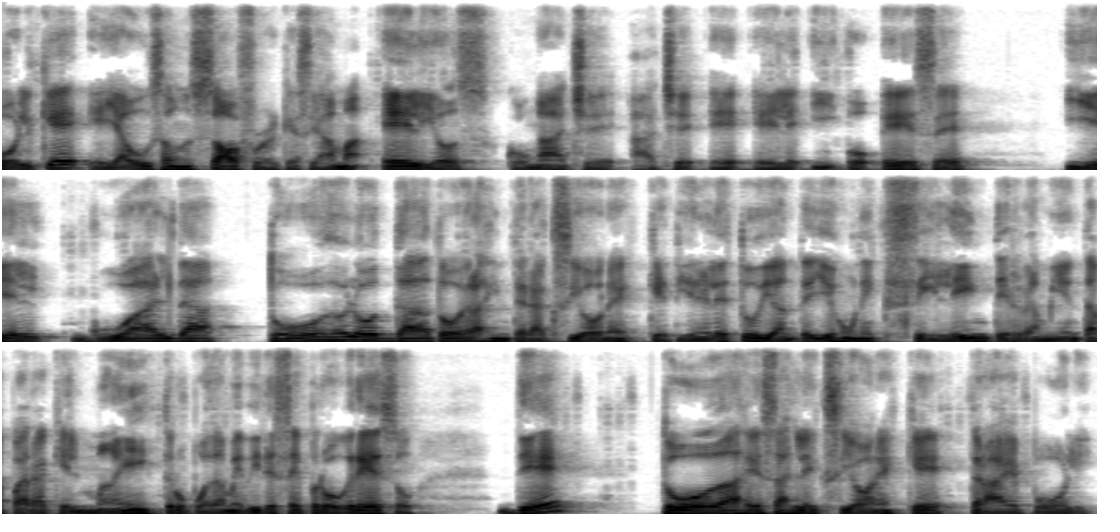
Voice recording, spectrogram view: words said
Porque ella usa un software que se llama Helios, con H, H-E-L-I-O-S, y él guarda todos los datos de las interacciones que tiene el estudiante y es una excelente herramienta para que el maestro pueda medir ese progreso de todas esas lecciones que trae Poli.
